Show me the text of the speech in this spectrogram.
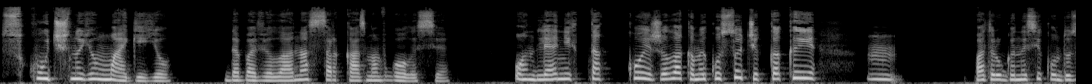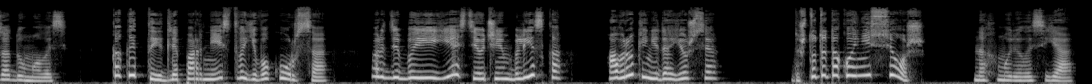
скучную магию», — добавила она с сарказмом в голосе. «Он для них такой же лакомый кусочек, как и...» Подруга на секунду задумалась. «Как и ты для парней с твоего курса. Вроде бы и есть, и очень близко, а в руки не даешься». «Да что ты такое несешь?» — нахмурилась я.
